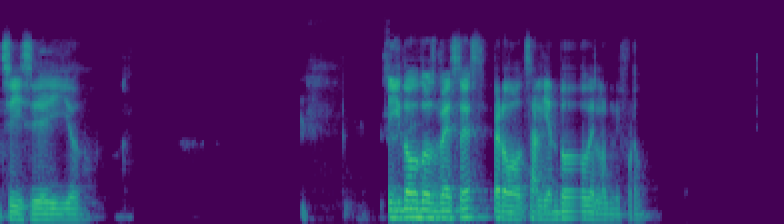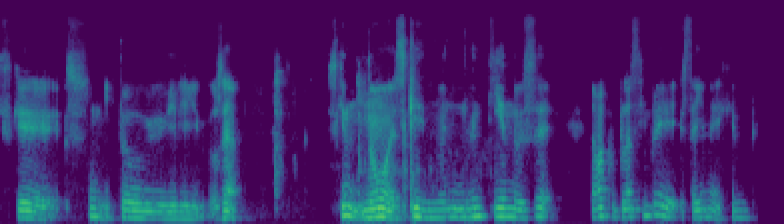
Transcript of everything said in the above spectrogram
Sí, sí, he ido. He ido dos veces, pero saliendo del uniforme. es que es un mito Billy o sea es que no es que no, no entiendo ese la Macroplaza siempre está llena de gente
